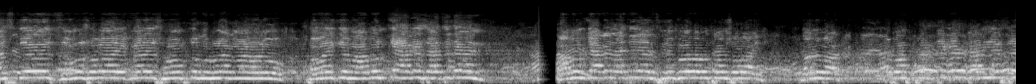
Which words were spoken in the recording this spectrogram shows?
আজকে জনসভা এখানে সমাপ্ত ঘোষণা করা হলো। সবাইকে মা বোনকে আগে যাতে দেন। বোনকে আগে দেন শৃঙ্খলাভাবে যান সবাই ধন্যবাদ এবং প্রত্যেকের গাড়ি আছে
